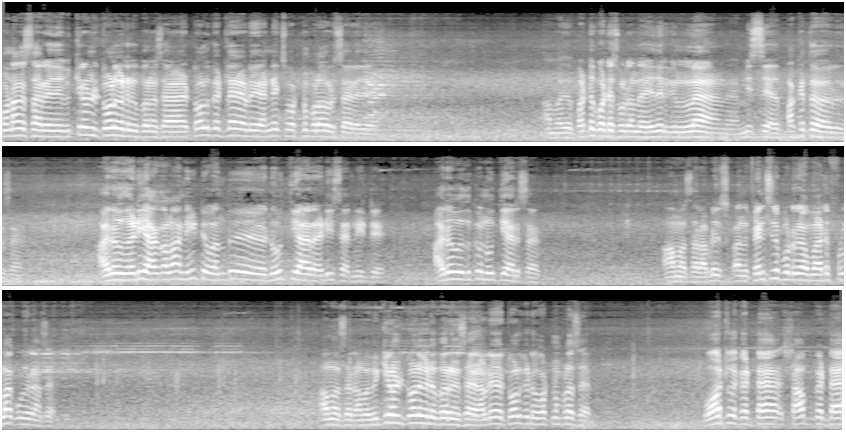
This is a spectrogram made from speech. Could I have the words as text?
வணக்கம் சார். இது விக்ரம் டோல்கேட் இருக்கு சார். டோல்கேட்டில் அப்படி என்ஹெச் ஓட்டணும் போல வரும் சார் இது. ஆமாம் இது பட்டுக்கோட்டை சொல்கிற அந்த இது இருக்குங்களா அந்த மிஸ் அது பக்கத்தில் வருது சார். அறுபது அடி அகலம் நீட்டு வந்து நூற்றி ஆறு அடி சார் நீட்டு. அறுபதுக்கு நூற்றி ஆறு சார். ஆமாம் சார் அப்படியே அந்த பென்சில் போட்டுருக்க அப்படியே ஃபுல்லாக கொடுக்குறான் சார். ஆமாம் சார் நம்ம விக்ரம் டோல்கேட் பாருங்கள் சார். அப்படியே டோல்கேட் ஓட்டணும் போல சார். ஹோட்டல் கட்டை ஷாப் கட்டை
